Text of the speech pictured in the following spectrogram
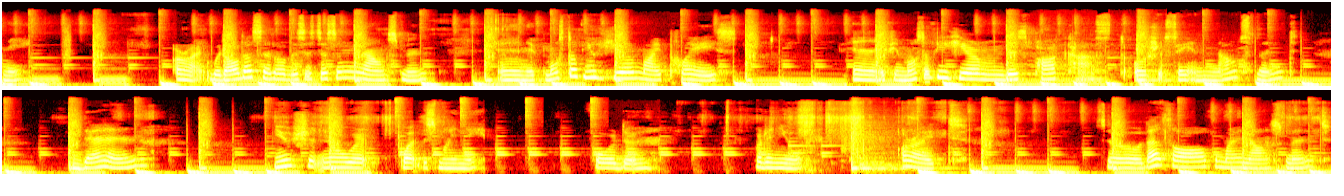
name. Alright, with all that settled, this is just an announcement. And if most of you hear my plays, and if you, most of you hear this podcast, or should say an announcement, then you should know where, what is my name for the for the new one. Alright. So that's all for my announcement.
